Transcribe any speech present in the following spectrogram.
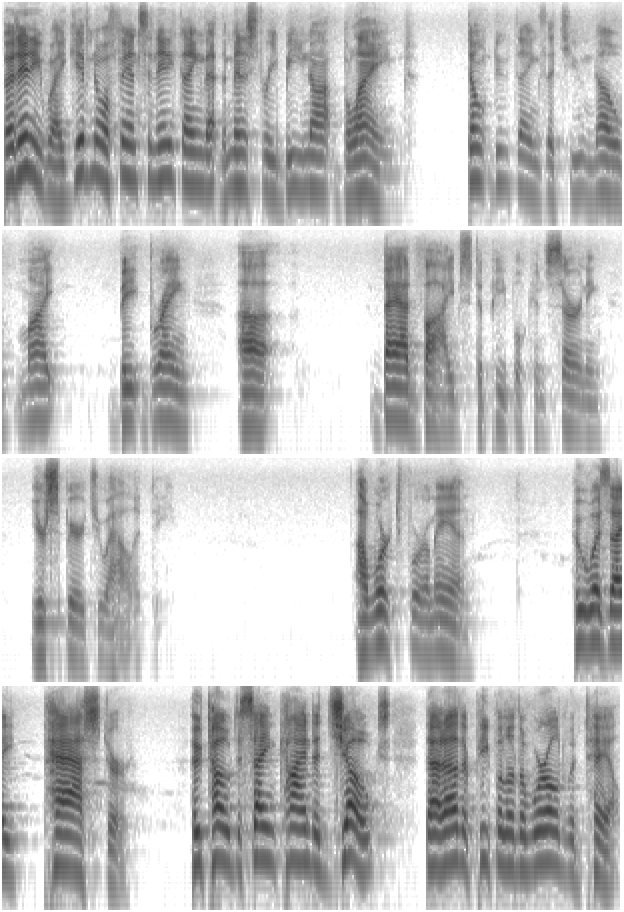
But anyway, give no offense in anything that the ministry be not blamed. Don't do things that you know might be, bring uh, bad vibes to people concerning your spirituality. I worked for a man who was a pastor who told the same kind of jokes that other people of the world would tell,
